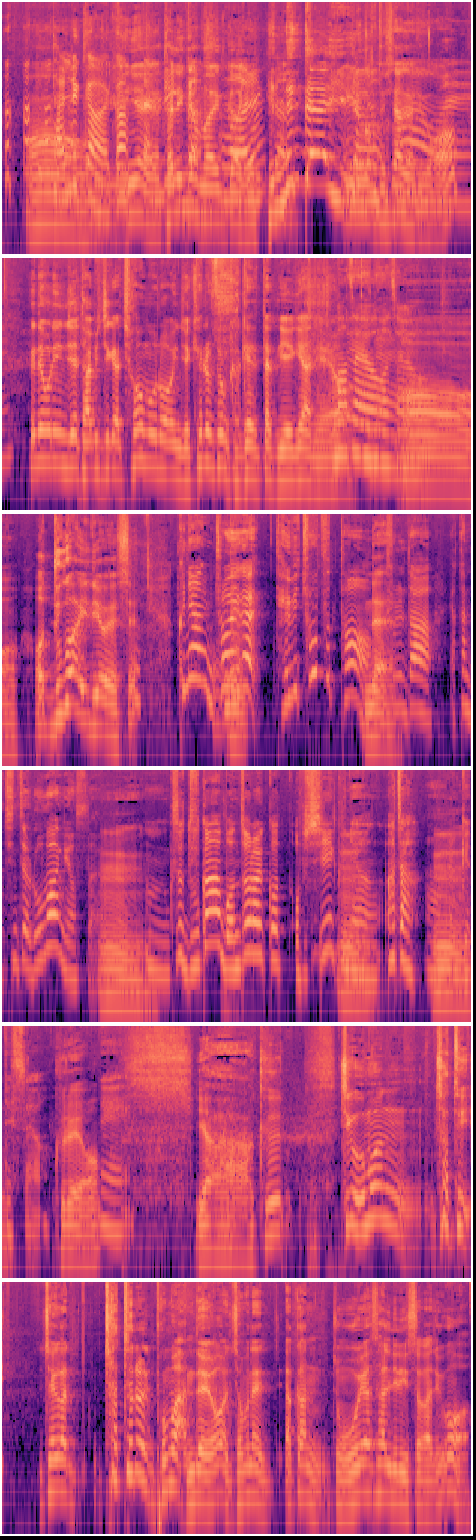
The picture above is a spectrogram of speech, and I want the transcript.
어. 달릴까 말까? 예, 달릴까 말까. 말까. 했는다 이런 것부터 시작해가지고. 아, 네. 근데 우리 이제 다비치가 처음으로 이제 캐롤송 갖게 됐다 그 얘기 아니에요? 맞아요. 맞아요. 어, 어 누구 아이디어였어요? 그냥 저희가 데뷔 초부터 네. 둘다 약간 진짜 로망이었어요. 음, 음, 그래서 누가 먼저 할것 없이 그냥 하자 음. 이렇게 됐어요. 그래요. 네. 야, 그 지금 음원 차트 제가 차트를 보면 안 돼요. 저번에 약간 좀 오해 살 일이 있어가지고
